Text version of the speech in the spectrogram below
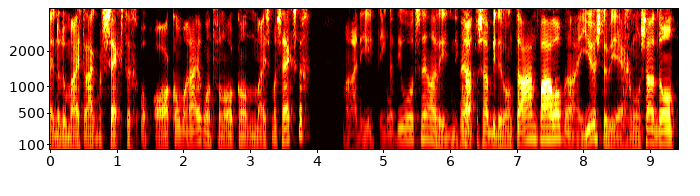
eh nou door mij straak maar 60 op aankomen eigenlijk, want van kanten meest maar 60. Maar die, ik denk dat die wordt sneller reden. Die Ja. klapte zo bij de lantaarnpaal op. Nou, en juist er weer echt gewoon zo dom.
